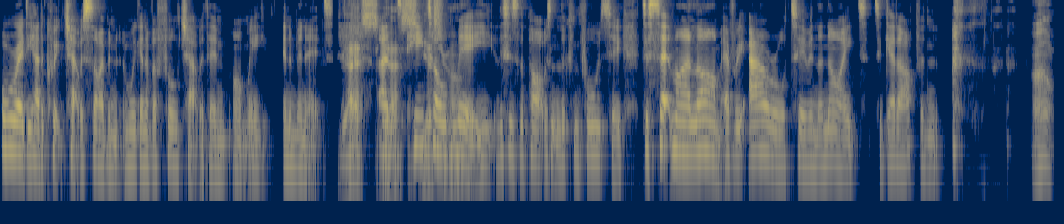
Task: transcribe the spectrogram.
already had a quick chat with Simon and we're going to have a full chat with him, aren't we, in a minute? yes, And yes. he yes, told me, this is the part I wasn't looking forward to, to set my alarm every hour or two in the night to get up and Oh,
